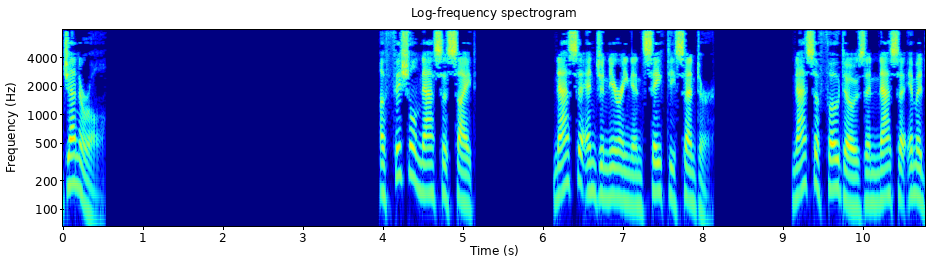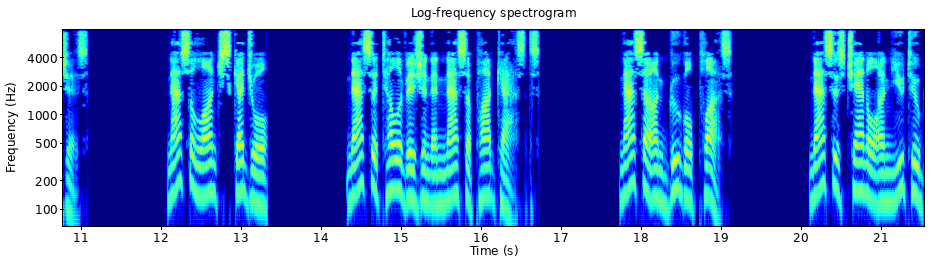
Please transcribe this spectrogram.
General Official NASA site NASA Engineering and Safety Center NASA Photos and NASA Images NASA launch schedule NASA Television and NASA Podcasts NASA on Google+, NASA's channel on YouTube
